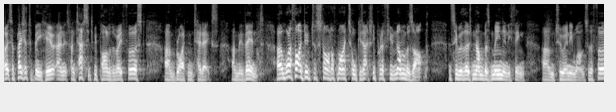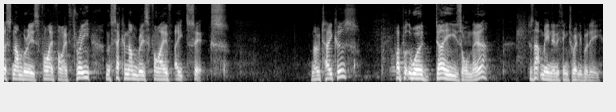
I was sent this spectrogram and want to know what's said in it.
Uh, it's a pleasure to be here, and it's fantastic to be part of the very first um, Brighton TEDx um, event. Um, what I thought I'd do to start off my talk is actually put a few numbers up and see whether those numbers mean anything um, to anyone. So the first number is 553, and the second number is 586. No takers? If I put the word days on there, does that mean anything to anybody?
